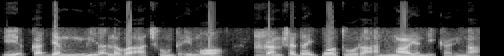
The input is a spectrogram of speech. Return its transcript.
i kadem mi lawa a chung ta hi mo. Kan sadai to tura an nga ya ni ka ringa.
